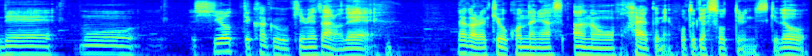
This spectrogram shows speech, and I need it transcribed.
でもうしようって覚悟決めたのでだから今日こんなにあの早くねフォトキャスト撮ってるんですけど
